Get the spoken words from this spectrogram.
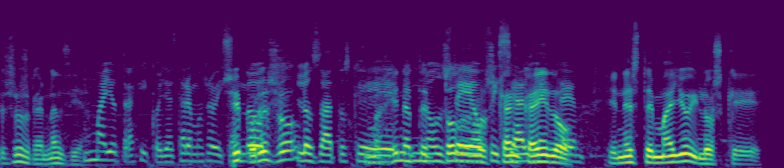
Eso es ganancia. Un mayo trágico, ya estaremos revisando los datos que Imagínate nos todos dé los que han caído en este mayo y los que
